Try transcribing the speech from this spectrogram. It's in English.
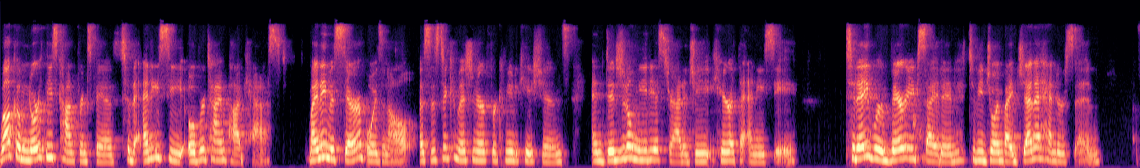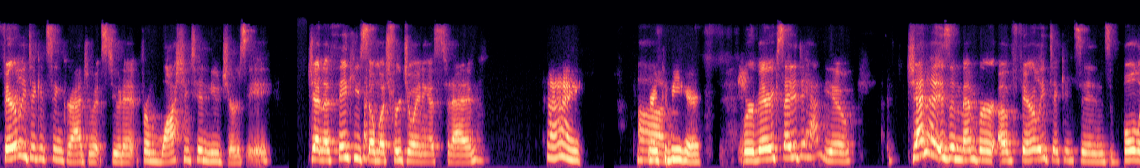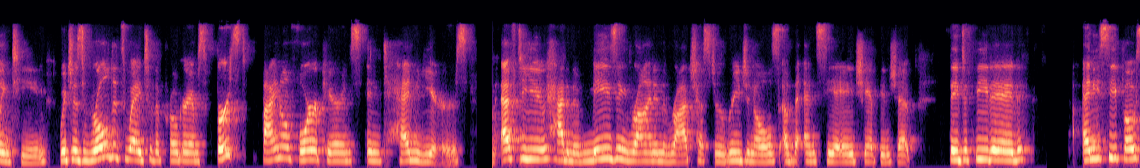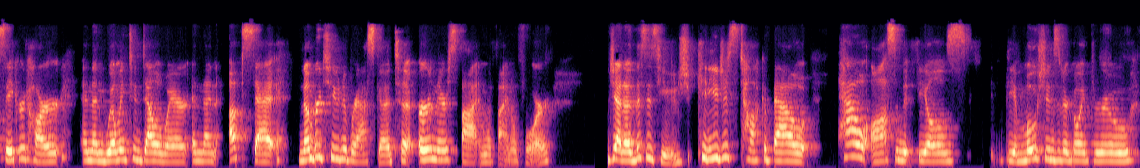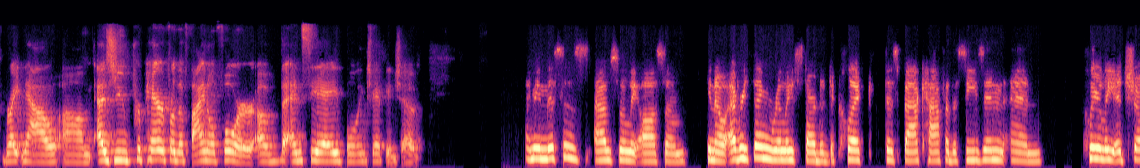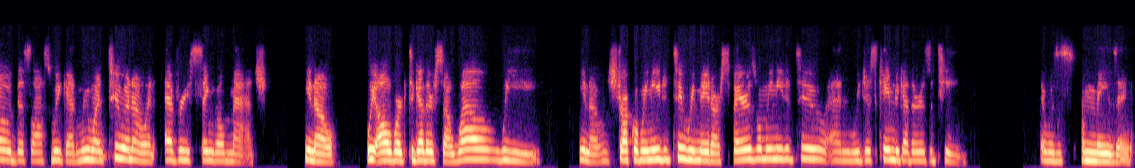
Welcome, Northeast Conference fans, to the NEC Overtime Podcast. My name is Sarah Boisenall, Assistant Commissioner for Communications and Digital Media Strategy here at the NEC. Today, we're very excited to be joined by Jenna Henderson, Fairleigh Dickinson graduate student from Washington, New Jersey. Jenna, thank you so much for joining us today. Hi, great um, to be here. We're very excited to have you. Jenna is a member of Fairleigh Dickinson's bowling team, which has rolled its way to the program's first Final Four appearance in 10 years. FDU had an amazing run in the Rochester regionals of the NCAA championship. They defeated NEC foe Sacred Heart and then Wilmington, Delaware, and then upset number two Nebraska to earn their spot in the Final Four. Jenna, this is huge. Can you just talk about how awesome it feels the emotions that are going through right now um, as you prepare for the final four of the NCAA bowling championship? I mean, this is absolutely awesome. You know, everything really started to click this back half of the season, and clearly it showed this last weekend. We went 2 and 0 in every single match. You know, we all worked together so well. We, you know, struck when we needed to. We made our spares when we needed to, and we just came together as a team it was amazing.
